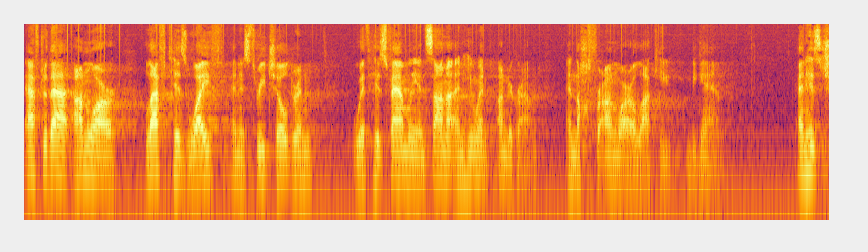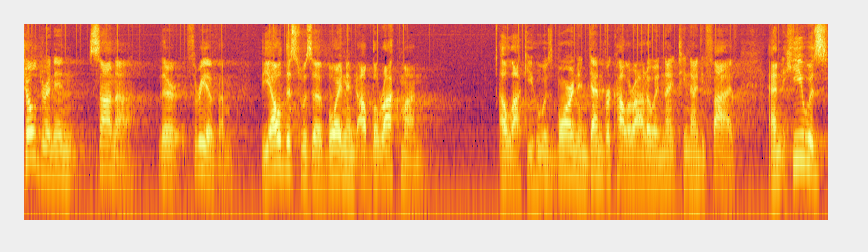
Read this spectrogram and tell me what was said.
After that, Anwar left his wife and his three children with his family in Sana, and he went underground. And the for Anwar Awlaki began. And his children in Sana, there are three of them. The eldest was a boy named Abdul Rahman Awlaki, who was born in Denver, Colorado in 1995. And he was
